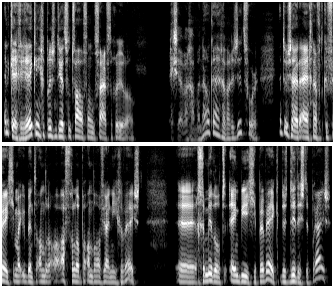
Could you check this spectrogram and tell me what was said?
En ik kreeg een rekening gepresenteerd van 1250 euro. Ik zei, waar gaan we nou krijgen? Waar is dit voor? En toen zei de eigenaar van het cafeetje, maar u bent de andere, afgelopen anderhalf jaar niet geweest. Eh, gemiddeld één biertje per week. Dus dit is de prijs.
